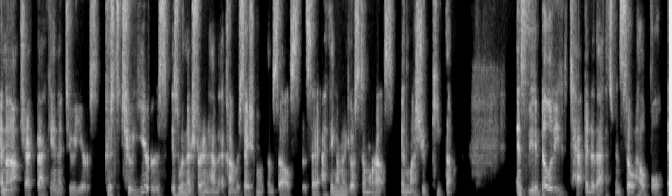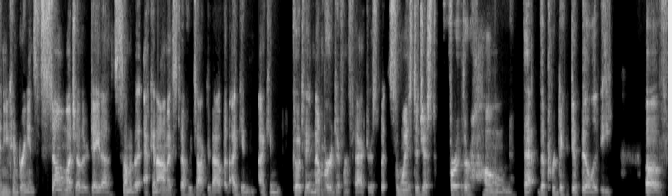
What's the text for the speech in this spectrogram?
and not check back in at two years. Because two years is when they're starting to have that conversation with themselves that say, I think I'm going to go somewhere else unless you keep them. And so the ability to tap into that has been so helpful. And you can bring in so much other data, some of the economic stuff we talked about, but I can I can go to a number of different factors, but some ways to just further hone that the predictability of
